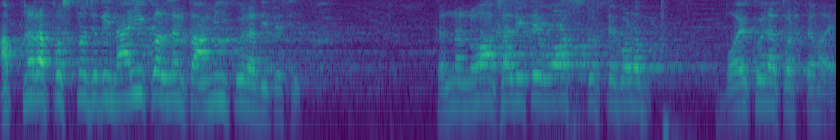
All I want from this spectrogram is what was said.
আপনারা প্রশ্ন যদি নাই করলেন তো আমি করে দিতেছি। কেননা নোয়াখালীতে ওয়াশ করতে বড় ভয় কইরা করতে হয়।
